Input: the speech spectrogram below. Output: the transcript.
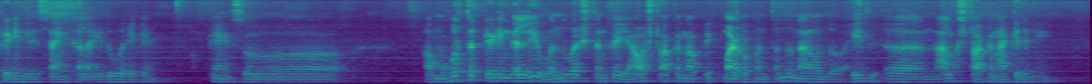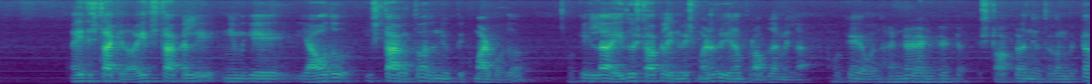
ಟ್ರೇಡಿಂಗ್ ಇದೆ ಸಾಯಂಕಾಲ ಇದುವರೆಗೆ ಓಕೆ ಸೊ ಆ ಮುಹೂರ್ತ ಟ್ರೇಡಿಂಗಲ್ಲಿ ಒಂದು ವರ್ಷ ತನಕ ಯಾವ ಸ್ಟಾಕನ್ನು ನಾವು ಪಿಕ್ ಮಾಡಬೇಕು ಅಂತಂದು ನಾನು ಒಂದು ಐದು ನಾಲ್ಕು ಸ್ಟಾಕನ್ನು ಹಾಕಿದ್ದೀನಿ. ಐದು ಸ್ಟಾಕ್ ಇದಾವೆ. ಐದು ಸ್ಟಾಕಲ್ಲಿ ನಿಮಗೆ ಯಾವುದು ಇಷ್ಟ ಆಗುತ್ತೋ ಅದನ್ನು ನೀವು ಪಿಕ್ ಮಾಡ್ಬೋದು. ಓಕೆ ಇಲ್ಲ ಐದು ಸ್ಟಾಕಲ್ಲಿ ಇನ್ವೆಸ್ಟ್ ಮಾಡಿದ್ರೂ ಏನೂ ಪ್ರಾಬ್ಲಮ್ ಇಲ್ಲ. ಓಕೆ ಒಂದು ಹಂಡ್ರೆಡ್ ಹಂಡ್ರೆಡ್ ಸ್ಟಾಕ್ಗಳನ್ನು ನೀವು ತೊಗೊಂಡ್ಬಿಟ್ಟು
